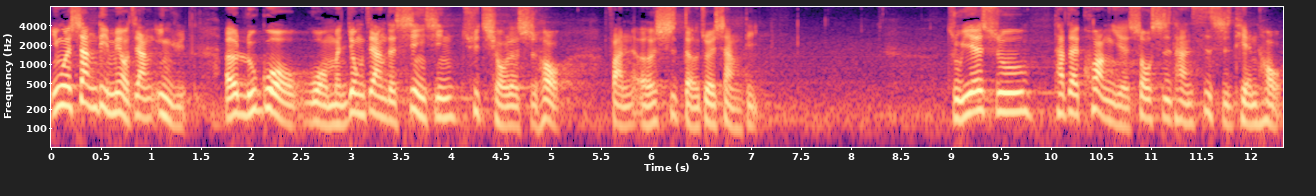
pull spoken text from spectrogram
因为上帝没有这样应允。而如果我们用这样的信心去求的时候，反而是得罪上帝。主耶稣他在旷野受试探四十天后，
